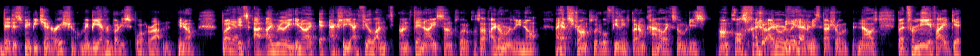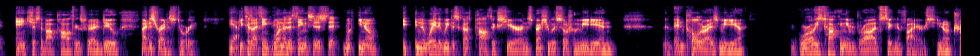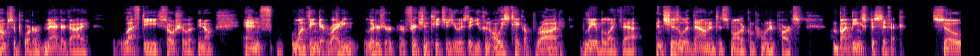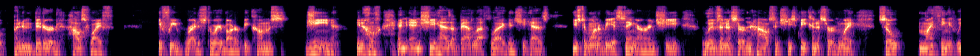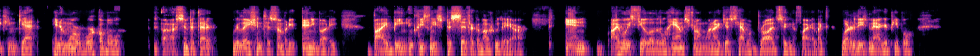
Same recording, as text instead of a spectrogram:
that is maybe generational. Maybe everybody's spoiled rotten, you know. But yeah. it's I, I, really, you know, I, actually I feel on on thin ice on political stuff. I don't really know. I have strong political feelings, but I'm kind of like somebody's uncle. I don't I don't really yeah. have any special knowledge. But for me, if I get anxious about politics, what I do, I just write a story. Yeah. Because I think yeah. one of the things is that you know, in the way that we discuss politics here, and especially with social media and and polarized media, we're always talking in broad signifiers, you know, Trump supporter, MAGA guy, lefty, socialist, you know. And f- one thing that writing literature or fiction teaches you is that you can always take a broad label like that and chisel it down into smaller component parts by being specific. So an embittered housewife, if we write a story about her, becomes Jean, you know, and, and she has a bad left leg and she has used to want to be a singer and she lives in a certain house and she speaks in a certain way. So my thing is we can get in a more workable, uh, sympathetic relation to somebody, anybody, by being increasingly specific about who they are. And I always feel a little hamstrung when I just have a broad signifier, like what are these MAGA people?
